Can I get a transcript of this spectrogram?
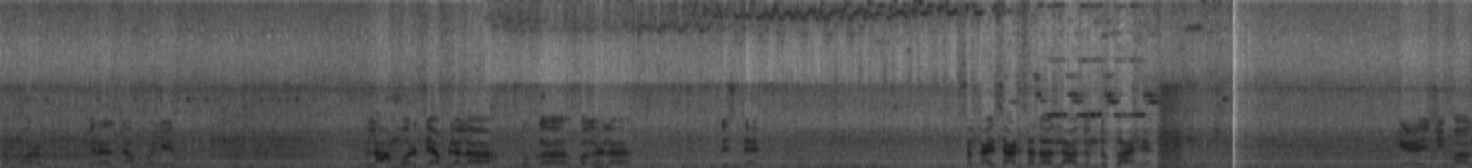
समोर मिरज दाखवली. लांबवरती आपल्याला धुकं बघायला दिसते. सकाळी साडेसात वाजला अजून धुकं आहे. केळीची बाग.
